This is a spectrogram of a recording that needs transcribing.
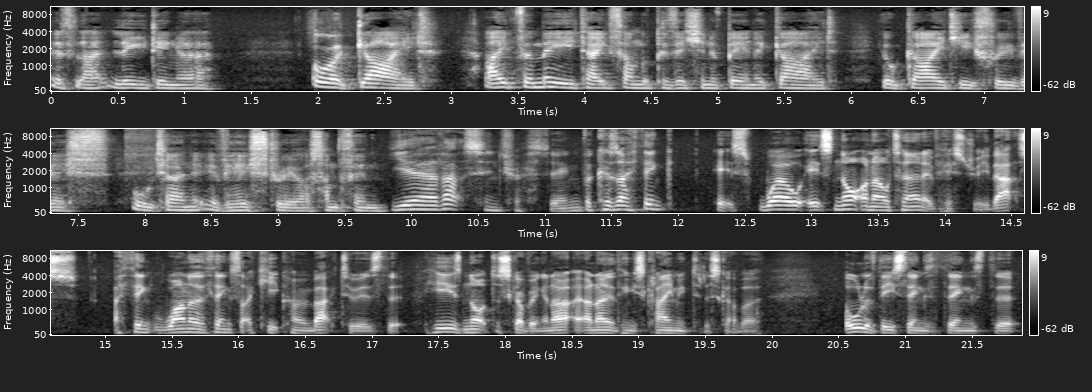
as like leading a or a guide. I, for me, he takes on the position of being a guide. He'll guide you through this alternative history or something. Yeah, that's interesting because I think it's well, it's not an alternative history. That's I think one of the things that I keep coming back to is that he is not discovering, and I, I don't think he's claiming to discover. All of these things are things that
